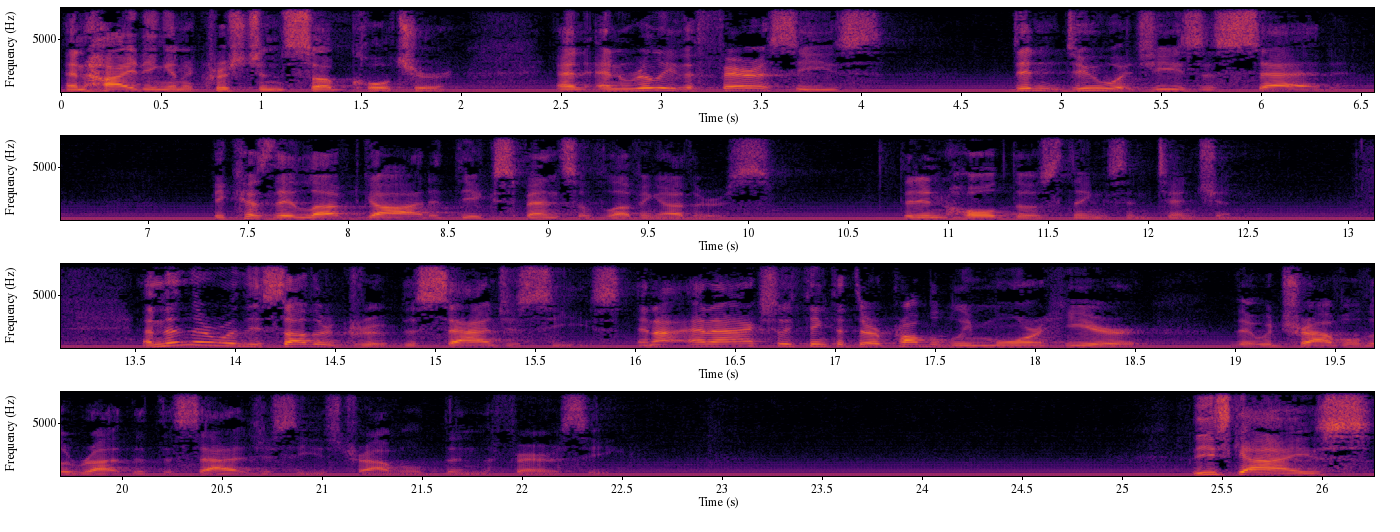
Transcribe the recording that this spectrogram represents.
and hiding in a Christian subculture. And, and really, the Pharisees didn't do what Jesus said because they loved God at the expense of loving others. They didn't hold those things in tension. And then there were this other group, the Sadducees. And I, and I actually think that there are probably more here that would travel the rut that the Sadducees traveled than the Pharisee. These guys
